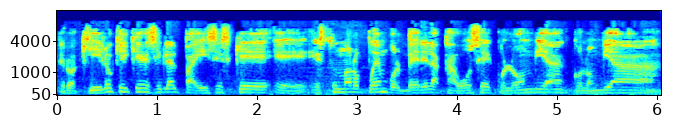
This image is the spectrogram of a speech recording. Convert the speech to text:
Pero aquí lo que hay que decirle al país es que eh, esto no lo pueden volver el acabose de Colombia. Colombia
